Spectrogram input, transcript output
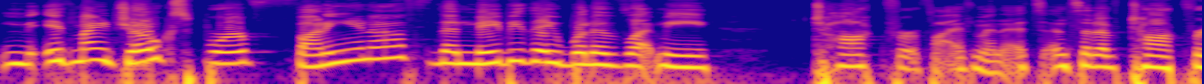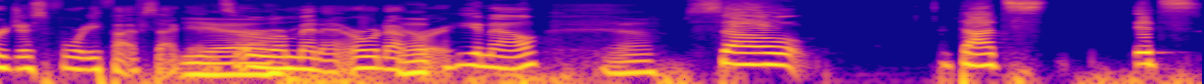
if my jokes were funny enough, then maybe they would have let me talk for five minutes instead of talk for just 45 seconds Yeah. or a minute or whatever, you know? Yeah. So that's, it's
